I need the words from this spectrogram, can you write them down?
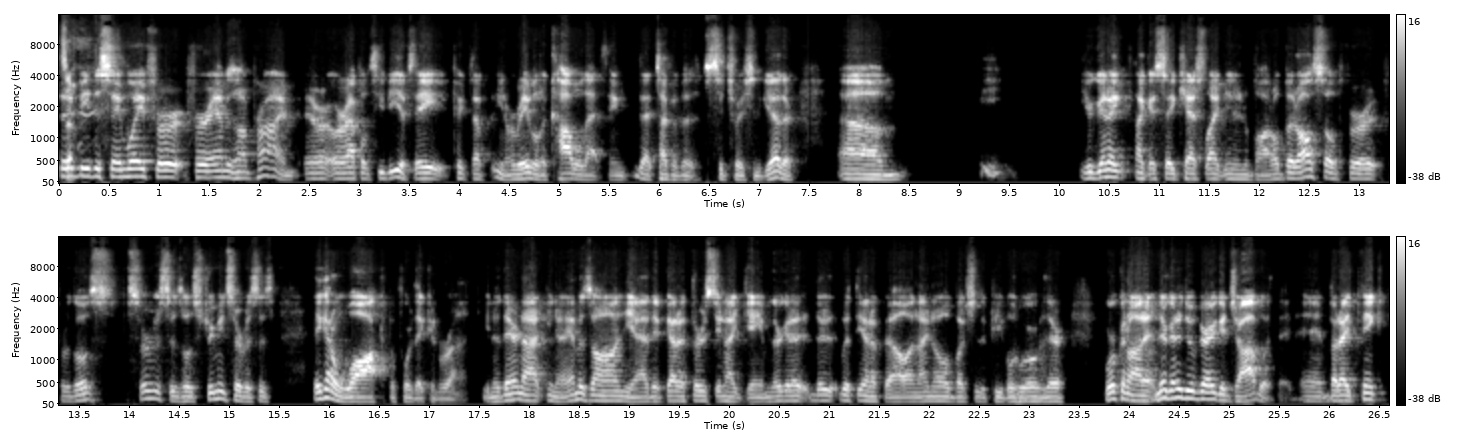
It'd be the same way for for Amazon Prime or, or, Apple TV if they picked up, you know, were able to cobble that thing, that type of a situation together. Um, you're gonna, like I say, catch lightning in a bottle. But also for for those services, those streaming services, they got to walk before they can run. You know, they're not. You know, Amazon, yeah, they've got a Thursday night game. They're gonna they're with the NFL, and I know a bunch of the people who are over there working on it, and they're going to do a very good job with it. And but I think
